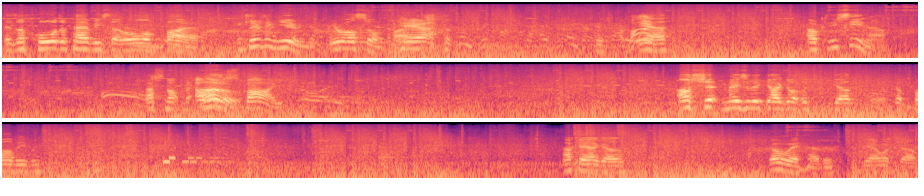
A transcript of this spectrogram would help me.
There's a horde of heavies that are all on fire. Including you. You're also on fire. Here. Sentry buster has entered the Am I? Yeah. Oh, can you see now? That's not me. Oh, that's Oh. a spy. Oh shit, Major League guy got the gun. Oh, got the bomb even. Okay, I got him. Go away, Heavy. Yeah, watch out.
